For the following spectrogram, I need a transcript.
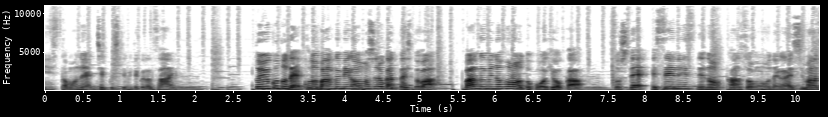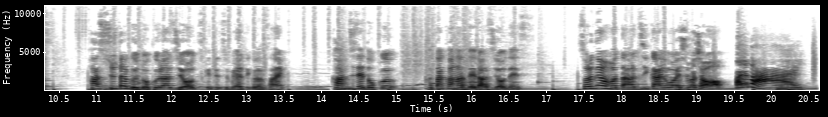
インスタもね、チェックしてみてください。ということで、この番組が面白かった人は、番組のフォローと高評価、そして SNS での感想もお願いします。ハッシュタグ、毒ラジオをつけてつぶやいてください。漢字で読、カタカナでラジオです。それではまた次回お会いしましょう。バイバーイ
